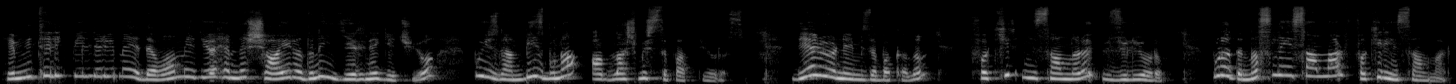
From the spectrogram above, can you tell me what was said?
Hem nitelik bildirmeye devam ediyor hem de şair adının yerine geçiyor. Bu yüzden biz buna adlaşmış sıfat diyoruz. Diğer örneğimize bakalım. Fakir insanlara üzülüyorum. Burada nasıl insanlar? Fakir insanlar.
